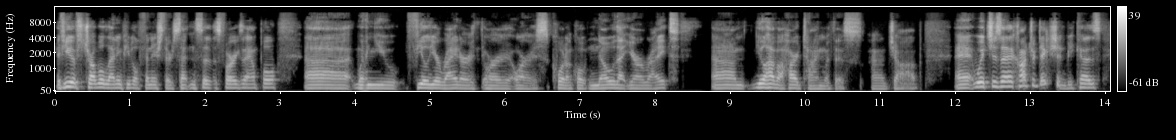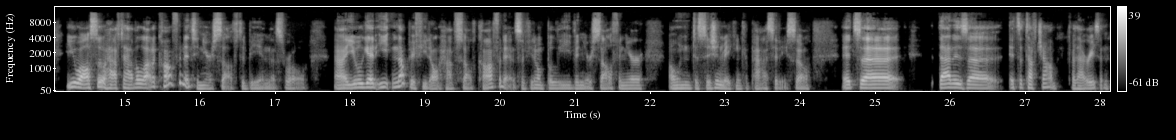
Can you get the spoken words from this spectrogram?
if you have trouble letting people finish their sentences for example uh, when you feel you're right or or or quote unquote know that you're right um, you'll have a hard time with this uh, job, uh, which is a contradiction because you also have to have a lot of confidence in yourself to be in this role. Uh, you will get eaten up if you don't have self confidence, if you don't believe in yourself and your own decision making capacity. So it's a uh, that is a it's a tough job for that reason.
